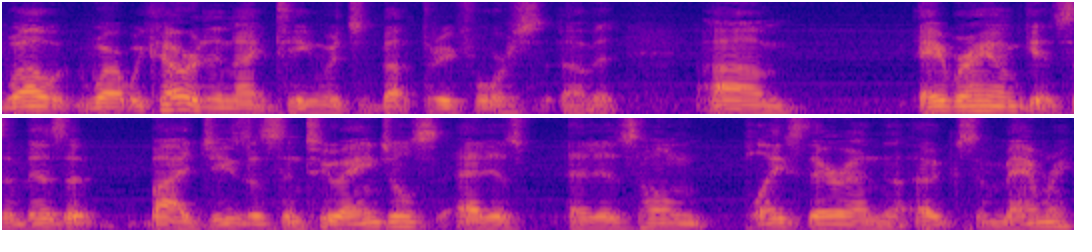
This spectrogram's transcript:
well, what we covered in 19, which is about three fourths of it, um, Abraham gets a visit by Jesus and two angels at his at his home place there in the Oaks of Mamre.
